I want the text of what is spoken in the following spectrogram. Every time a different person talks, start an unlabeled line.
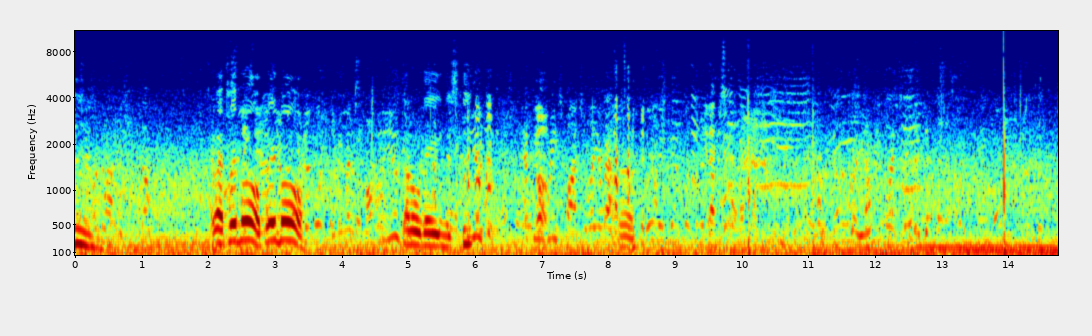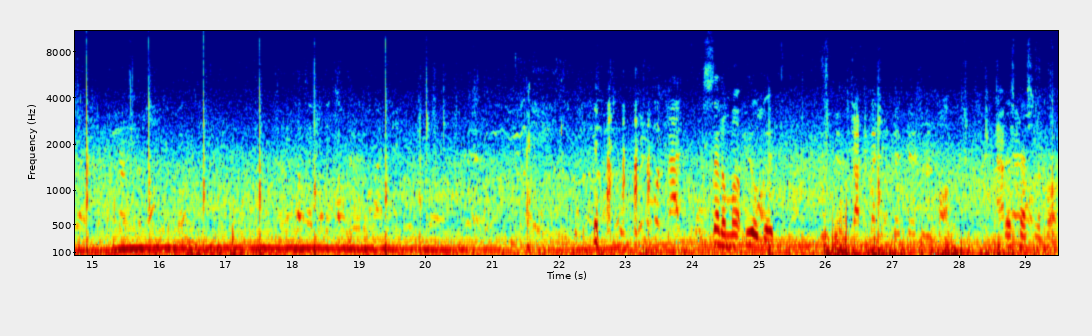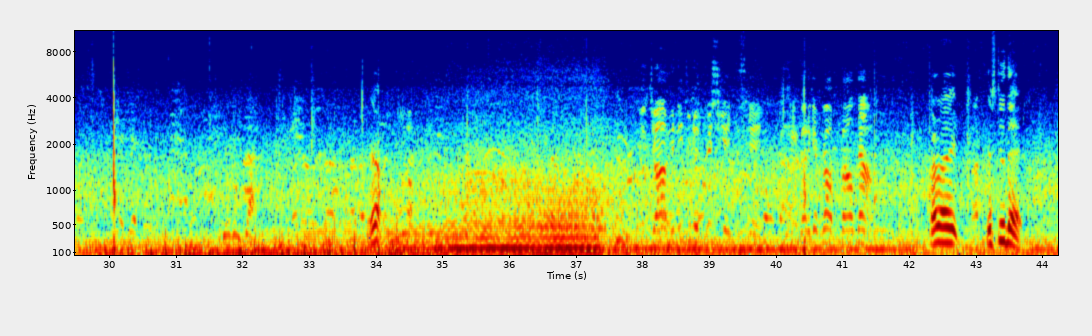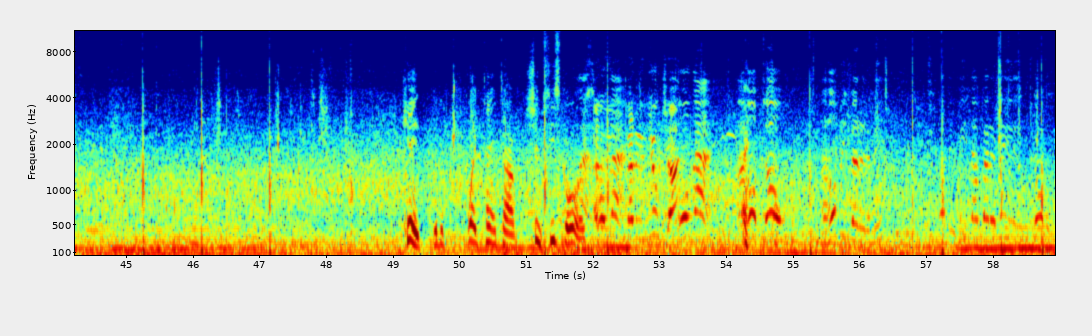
Mm. All right, play ball, play ball. Got all day in this heat.
After your weak spots, you lay around.
Uh,
Get out the score, one point. Bro, you know how many times
set them up real good.
Drop the bench off. Best passer in the park.
Best passing the park.
Here goes Jack.
Yeah.
Hey, John, we need you to officiate this game. You gotta get Ralph fouled out.
All right, let's do that. Kid with the white tank top shoots, he scores.
Hold that. Better than you, John.
Hold that. I hope so. I hope he's better than me. If he's not better than me, he's in trouble.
